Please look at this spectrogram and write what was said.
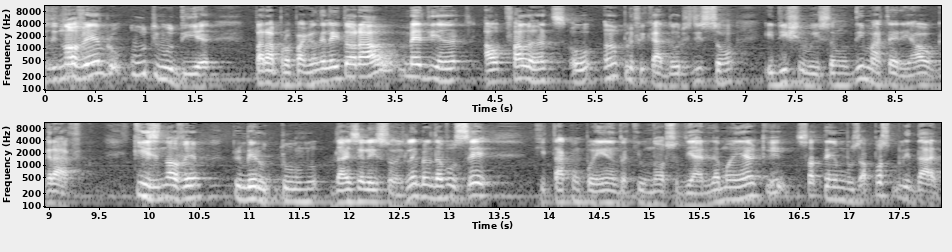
de novembro, último dia para a propaganda eleitoral, mediante alto-falantes ou amplificadores de som e distribuição de material gráfico. 15 de novembro, primeiro turno das eleições. Lembrando a você que está acompanhando aqui o nosso Diário da Manhã que só temos a possibilidade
